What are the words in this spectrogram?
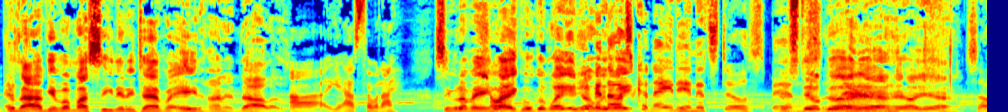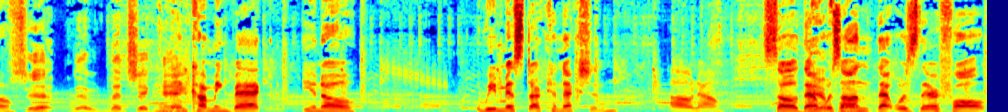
Because I'll give up my seat anytime for eight hundred dollars. Uh, yeah, so would I. See what I mean? sure. Like who can wait? You Even we though wait. it's Canadian, it still spins. It's still good. Yeah, hell yeah. So Shit, that, that shit and then coming back, you know, we missed our connection. Oh no. So that Their was fault. on that was their fault.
